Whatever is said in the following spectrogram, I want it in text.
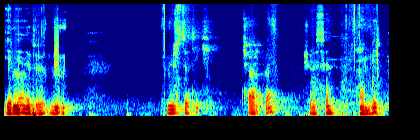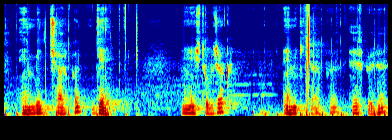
Yerine ne yazıyor? Müstatik çarpı şurası M1 M1 çarpı G neye eşit olacak? M2 çarpı F bölü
